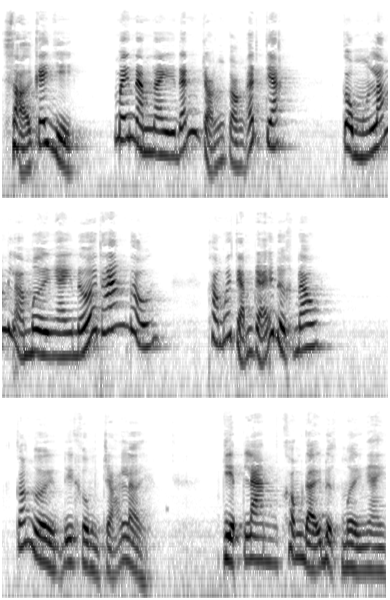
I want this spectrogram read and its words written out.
Sợ cái gì? Mấy năm nay đánh trận còn ít chắc. Cùng lắm là 10 ngày nửa tháng thôi. Không có chậm trễ được đâu. Có người đi cùng trả lời. Diệp Lam không đợi được 10 ngày.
